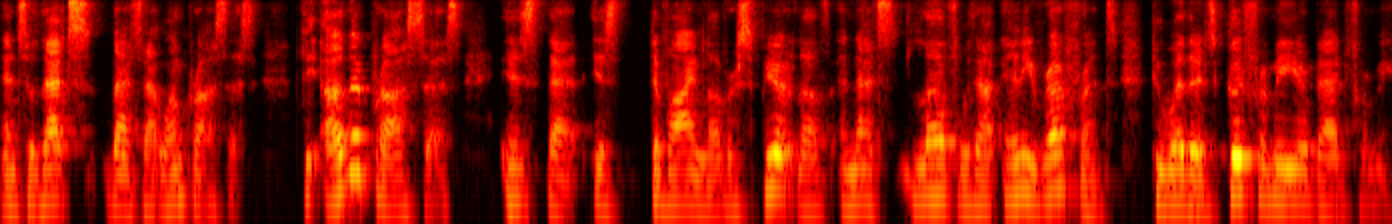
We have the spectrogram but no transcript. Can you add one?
And so that's that's that one process. The other process is that is divine love or spirit love, and that's love without any reference to whether it's good for me or bad for me.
